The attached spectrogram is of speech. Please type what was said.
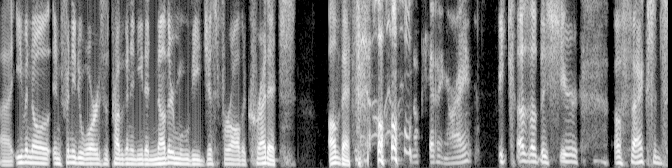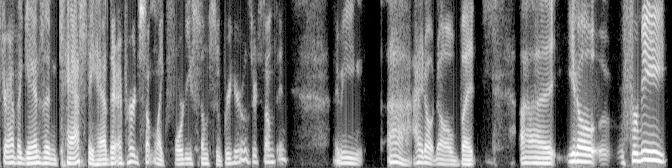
Uh, even though Infinity Wars is probably going to need another movie just for all the credits of that film no kidding right because of the sheer effects and extravaganza and cast they had there. I've heard something like 40 some superheroes or something. I mean, ah, I don't know, but uh, you know, for me,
